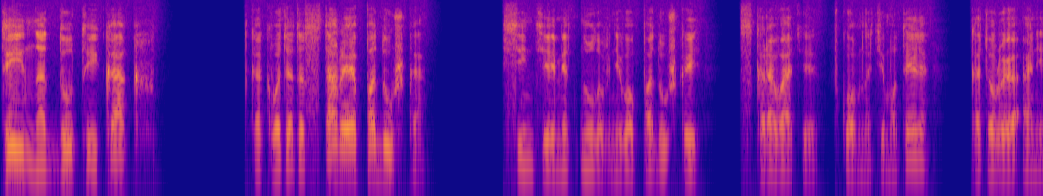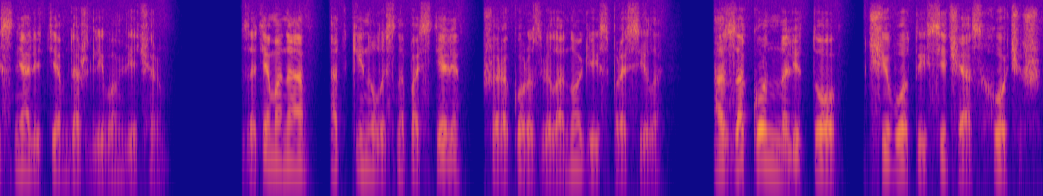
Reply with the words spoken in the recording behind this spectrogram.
Ты надутый, как... как вот эта старая подушка. Синтия метнула в него подушкой с кровати в комнате мотеля, которую они сняли тем дождливым вечером. Затем она откинулась на постели, широко развела ноги и спросила, «А законно ли то, чего ты сейчас хочешь?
